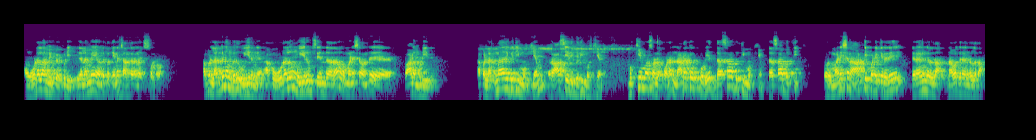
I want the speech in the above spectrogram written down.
அவன் உடல் அமைப்பு எப்படி? இதெல்லாமே வந்து பார்த்தீங்கன்னா சந்திரன் வச்சு சொல்கிறோம் அப்போ லக்னம்ங்கிறது உயிருங்க. அப்போ உடலும் உயிரும் சேர்ந்தாதான் ஒரு மனுஷன் வந்து வாழ முடியுது. அப்போ லக்னாதிபதி முக்கியம் ராசியதிபதி முக்கியம். முக்கியமாக சொல்ல போனால் நடக்கக்கூடிய தசாபுத்தி முக்கியம். தசாபுத்தி ஒரு மனுஷனை ஆட்டி படைக்கிறதே கிரகங்கள் தான் நவகிரகங்கள்ல தான்.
